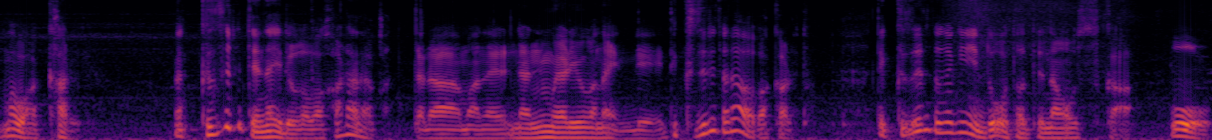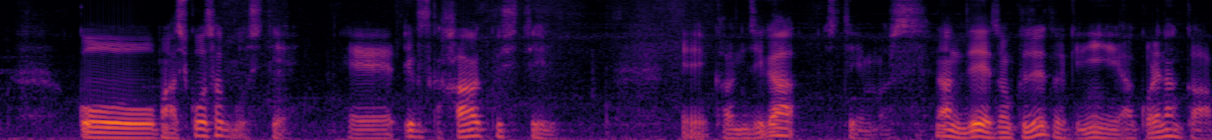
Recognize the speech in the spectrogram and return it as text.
まあ分かる崩れてない度が分からなかったら、まあね、何もやりようがないんでで崩れたら分かると。で崩れた時にどう立て直すかをこう、まあ、試行錯誤して、えー、いくつか把握している、えー、感じがしています。なんでその崩れた時にあこれなんか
